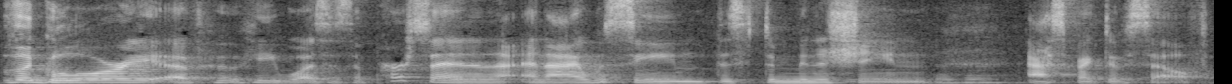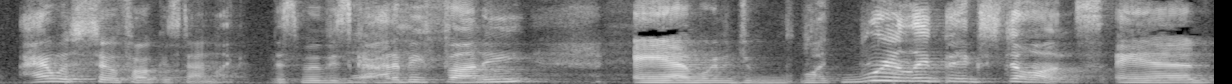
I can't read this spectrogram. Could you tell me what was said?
the glory of who he was as a person, and, and I was seeing this diminishing mm-hmm. aspect of self. I was so focused on like this movie's got to be funny, and we're gonna do like really big stunts, and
